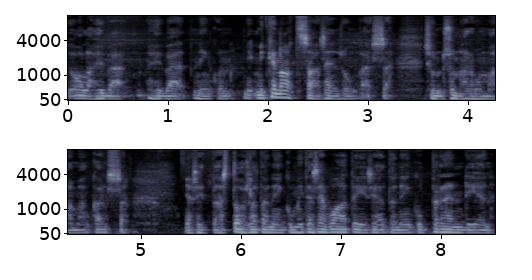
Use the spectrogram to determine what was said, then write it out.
olla hyvä, hyvä niin kuin, mitkä natsaa sen sun kanssa, sun, sun arvomaailman kanssa. Ja sitten taas toisaalta, niin kuin, mitä se vaatii sieltä niin kuin brändien,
